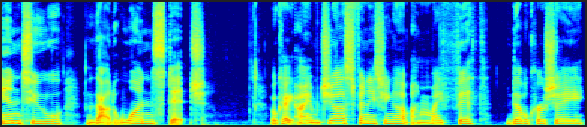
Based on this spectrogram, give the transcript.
into that one stitch. Okay, I am just finishing up um, my fifth double crochet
